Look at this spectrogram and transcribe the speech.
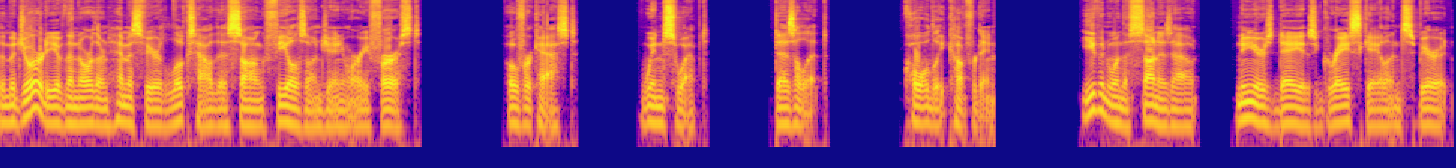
The majority of the Northern Hemisphere looks how this song feels on January 1st overcast, windswept, desolate, coldly comforting. Even when the sun is out, New Year's Day is grayscale in spirit,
